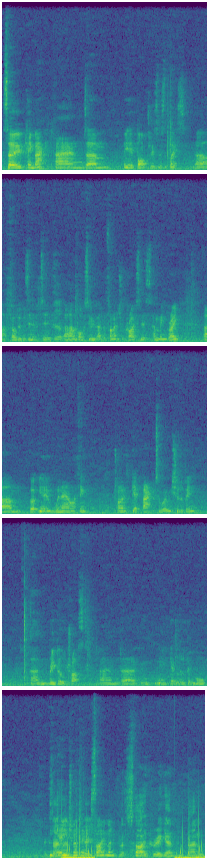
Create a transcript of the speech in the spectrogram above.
so came back and um, you know, Barclays was the place. Uh, I felt it was innovative. Yeah. Um, obviously, we've had the financial crisis, haven't been great, um, but you know, we're now, I think, trying to get back to where we should have been, um, rebuild trust, and uh, you know, get a little bit more engagement and excitement. If you were to start your career again, um,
